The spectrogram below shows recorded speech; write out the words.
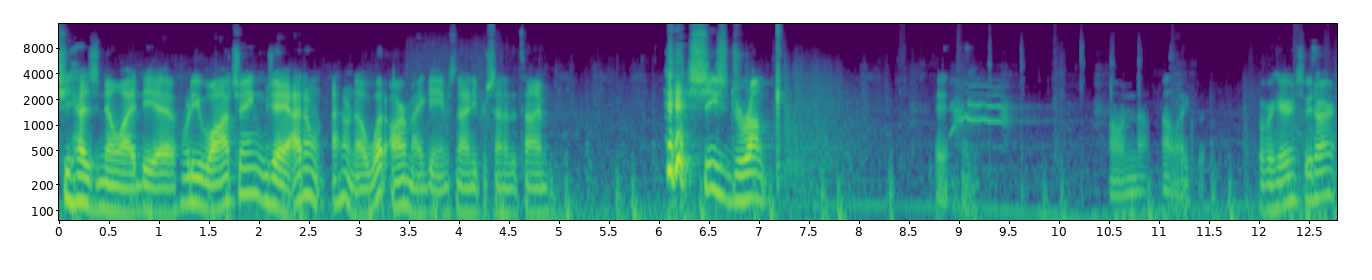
She has no idea. What are you watching? Jay, I don't I don't know. What are my games 90% of the time? She's drunk. Oh no, not like that. Over here, sweetheart?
